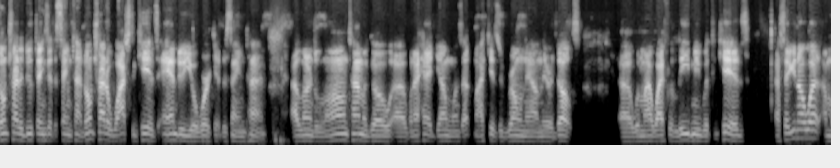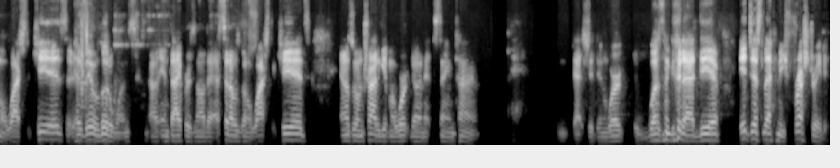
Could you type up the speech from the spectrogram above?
don't try to do things at the same time. Don't try to watch the kids and do your work at the same time. I learned a long time ago uh, when I had young ones. My kids are grown now and they're adults. Uh, when my wife would leave me with the kids, I said, you know what? I'm gonna watch the kids. They were little ones uh, in diapers and all that. I said I was gonna watch the kids, and I was gonna try to get my work done at the same time that shit didn't work. It wasn't a good idea. It just left me frustrated.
